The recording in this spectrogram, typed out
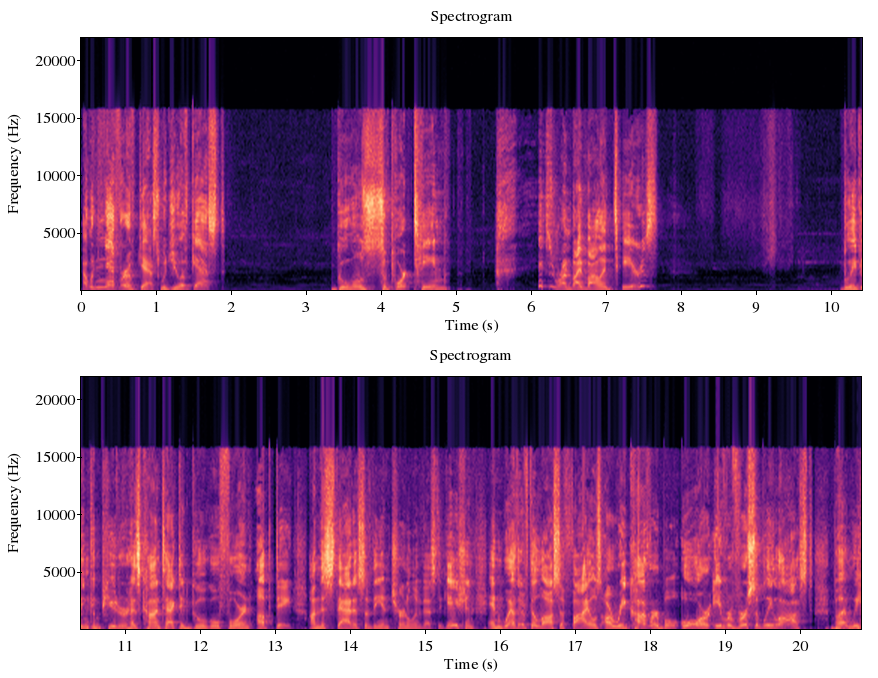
I would never have guessed. Would you have guessed? Google's support team is run by volunteers? Bleeping Computer has contacted Google for an update on the status of the internal investigation and whether if the loss of files are recoverable or irreversibly lost, but we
